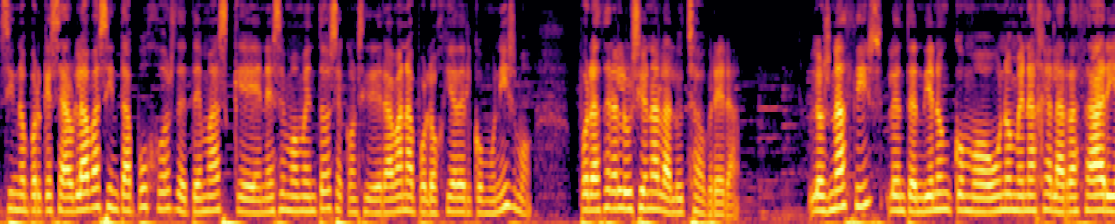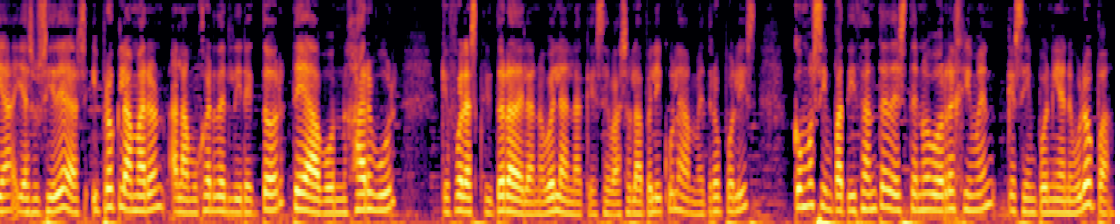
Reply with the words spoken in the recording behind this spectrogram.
sino porque se hablaba sin tapujos de temas que en ese momento se consideraban apología del comunismo, por hacer alusión a la lucha obrera. Los nazis lo entendieron como un homenaje a la raza aria y a sus ideas y proclamaron a la mujer del director, Thea von Harburg, que fue la escritora de la novela en la que se basó la película, Metrópolis, como simpatizante de este nuevo régimen que se imponía en Europa.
